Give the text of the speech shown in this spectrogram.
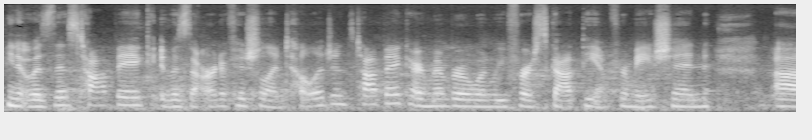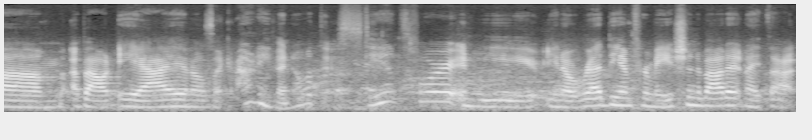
you know, it was this topic, it was the artificial intelligence topic. I remember when we first got the information um, about AI, and I was like, I don't even know what this stands for. And we, you know, read the information about it, and I thought,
